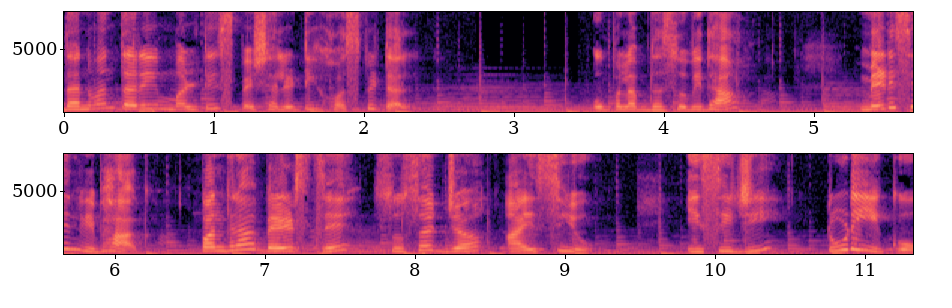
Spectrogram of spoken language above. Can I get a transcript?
धन्वंतरी मल्टी स्पेशालिटी हॉस्पिटल. उपलब्ध सुविधा मेडिसिन विभाग पंधरा बेड्सचे सुसज्ज I C U E C G two D echo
